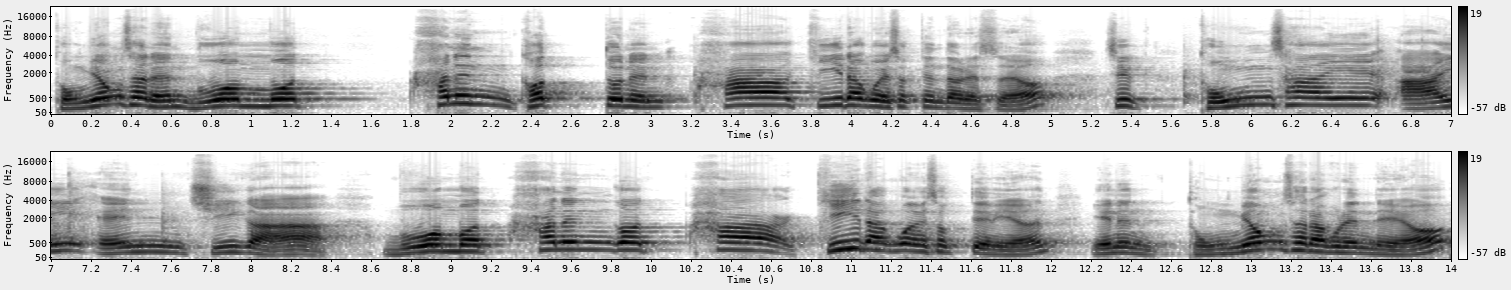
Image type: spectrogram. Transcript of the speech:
동명사는 무엇 무엇 하는 것 또는 하기라고 해석된다고 했어요. 즉 동사의 ing가 무엇 무엇 하는 것 하기라고 해석되면 얘는 동명사라고 했네요.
